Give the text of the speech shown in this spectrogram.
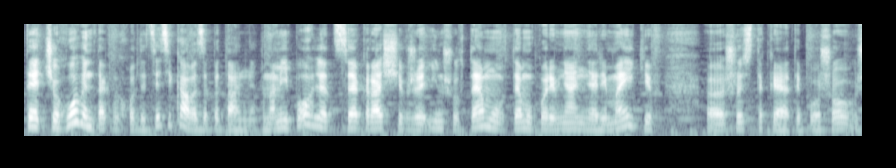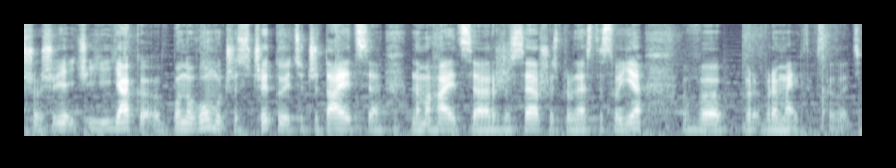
те, чого він так виходить, це цікаве запитання. На мій погляд, це краще вже іншу в тему, в тему порівняння рімейків, е, щось таке. Типу, що, що, як по-новому чи зчитується, читається, намагається режисер щось привнести своє в, в, в ремейк, так сказати.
